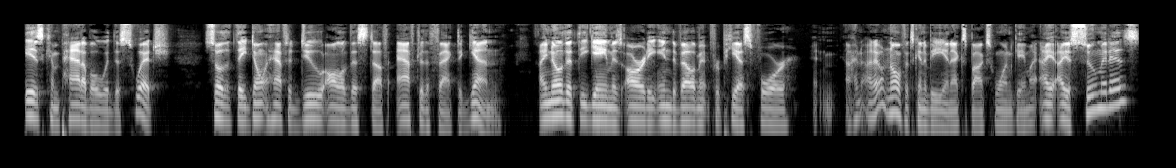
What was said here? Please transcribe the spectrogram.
is compatible with the Switch so that they don't have to do all of this stuff after the fact again. I know that the game is already in development for PS4. I don't know if it's going to be an Xbox One game. I, I assume it is,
